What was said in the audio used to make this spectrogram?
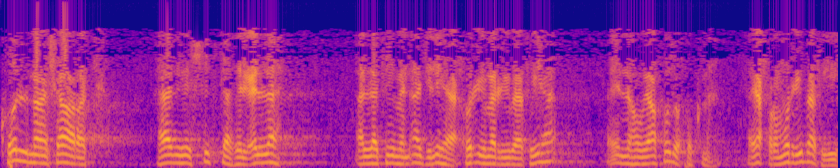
كل ما شارك هذه الستة في العلة التي من أجلها حرم الربا فيها فإنه يأخذ حكمه فيحرم الربا فيه.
